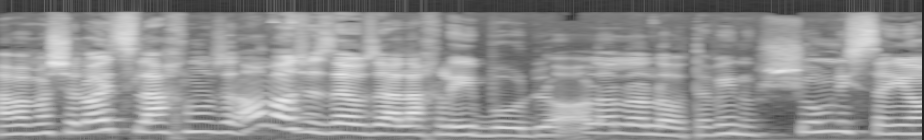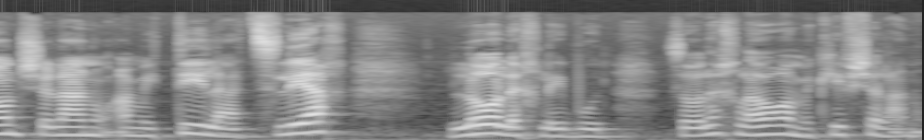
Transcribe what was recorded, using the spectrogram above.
אבל מה שלא הצלחנו, זה לא אומר שזהו, זה הלך לאיבוד. לא, לא, לא, לא. תבינו, שום ניסיון שלנו אמיתי להצליח, לא הולך לאיבוד, זה הולך לאור המקיף שלנו.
